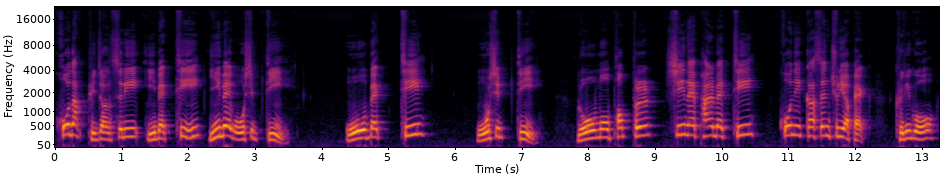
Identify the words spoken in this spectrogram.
코닥 비전 3 200T, 250D, 500T, 50D, 로모 퍼플, 시네 800T, 코니카 센츄리아 100, 그리고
